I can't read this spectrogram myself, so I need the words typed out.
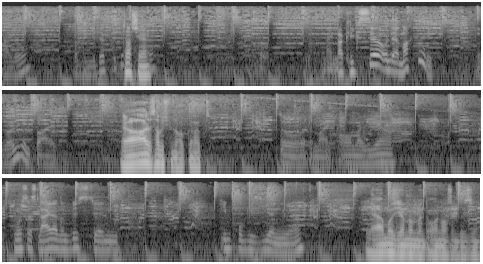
Hallo? Verbindet Einmal klickst du und er macht nichts. Was soll denn so ein Scheiß? Ja, das habe ich mir auch gehabt. So, warte mal, ich brauche mal hier. Ich muss das leider so ein bisschen improvisieren hier. Ja, muss ich im Moment auch noch so ein bisschen.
